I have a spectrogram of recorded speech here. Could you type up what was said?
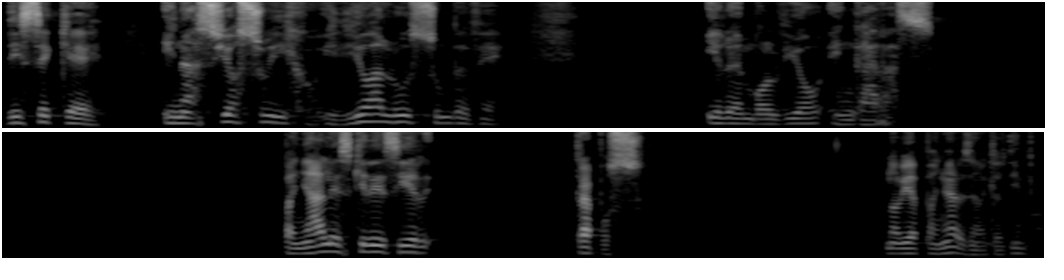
dice que y nació su hijo y dio a luz un bebé y lo envolvió en garras. Pañales quiere decir trapos. No había pañales en aquel tiempo.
